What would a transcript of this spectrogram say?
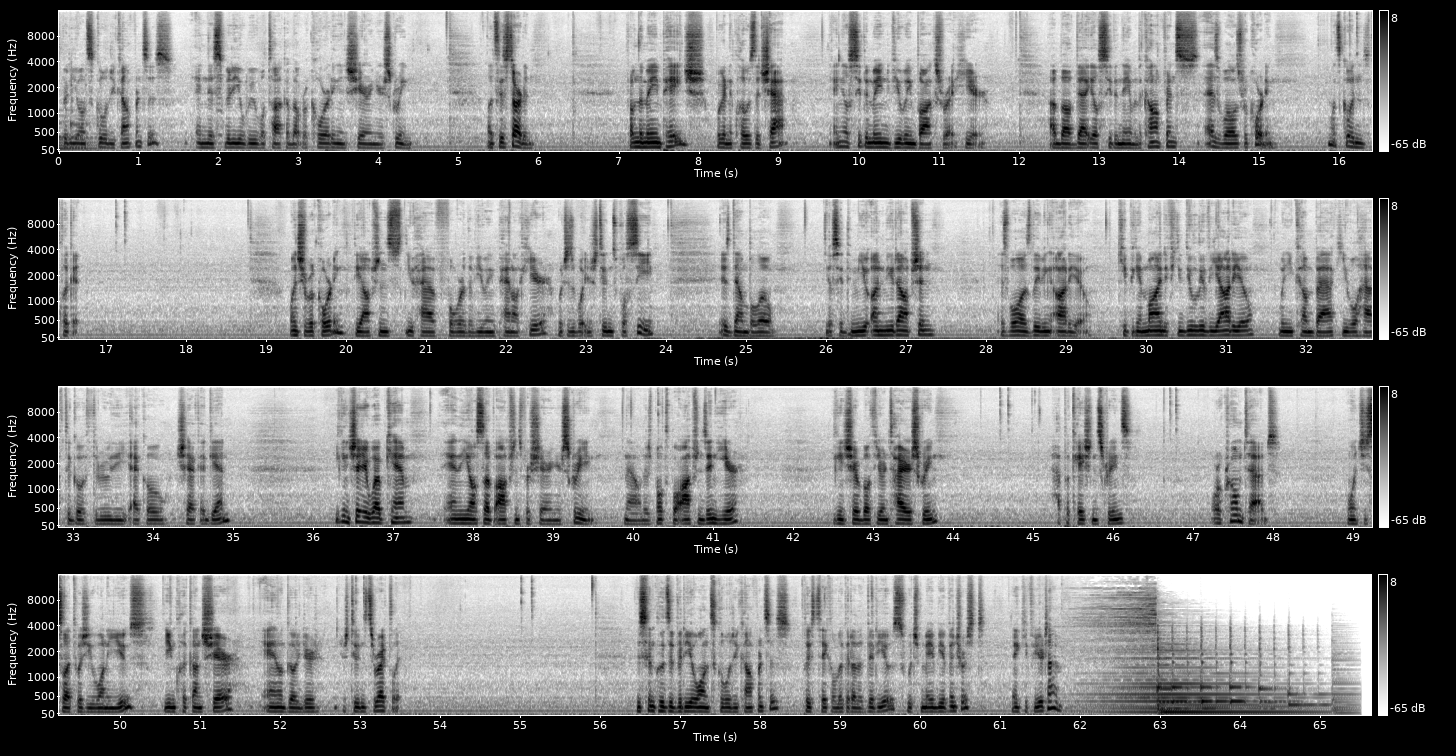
video on Schoology conferences. In this video we will talk about recording and sharing your screen. Let's get started. From the main page, we're going to close the chat and you'll see the main viewing box right here. Above that you'll see the name of the conference as well as recording. Let's go ahead and click it. Once you're recording, the options you have for the viewing panel here, which is what your students will see, is down below. You'll see the mute unmute option as well as leaving audio. Keeping in mind if you do leave the audio, when you come back you will have to go through the echo check again. You can share your webcam and you also have options for sharing your screen. Now there's multiple options in here. You can share both your entire screen, application screens, or Chrome tabs. Once you select what you want to use, you can click on share and it'll go to your, your students directly. This concludes a video on Schoology conferences. Please take a look at other videos which may be of interest. Thank you for your time.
